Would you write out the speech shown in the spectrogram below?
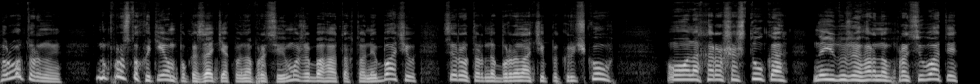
роторною? Ну просто хотів вам показати, як вона працює. Може багато хто не бачив. Це роторна борона Чіпи Крючков. Вона хороша штука, нею дуже гарно працювати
